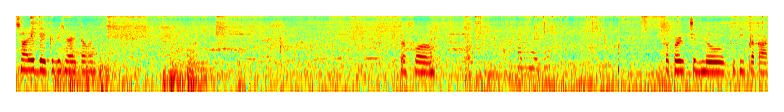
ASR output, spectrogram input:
सारे बेकरीचे आयटम आहेत तर फळ सफरचंद किती प्रकार।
